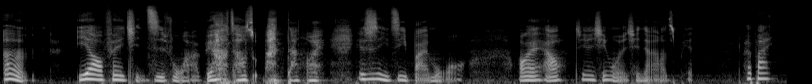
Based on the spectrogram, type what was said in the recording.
嗯，医药费请自付啊，不要找主办单位，也是你自己白目哦。OK，好，今天新闻先讲到这边，拜拜。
